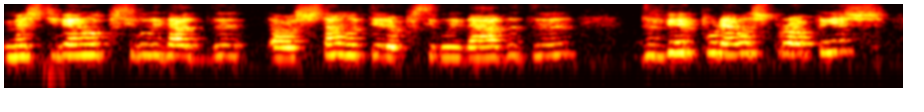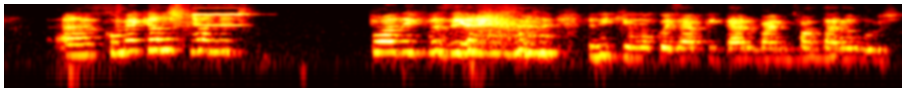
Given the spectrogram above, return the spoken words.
mas tiveram a possibilidade de, ou estão a ter a possibilidade de, de ver por elas próprias uh, como é que elas realmente podem fazer. Tenho aqui uma coisa a apitar, vai-me faltar a luz.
